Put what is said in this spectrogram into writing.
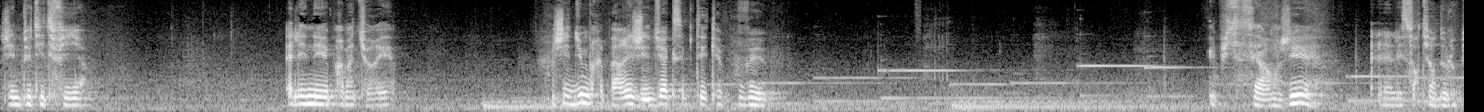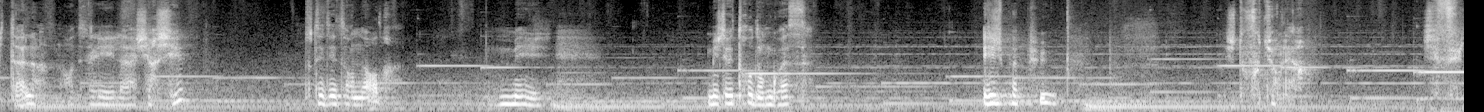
J'ai une petite fille. Elle est née prématurée. J'ai dû me préparer, j'ai dû accepter qu'elle pouvait. Et puis ça s'est arrangé. Elle allait sortir de l'hôpital. On allé la chercher. Tout était en ordre. Mais. Mais j'avais trop d'angoisse. Et j'ai pas pu. J'ai tout foutu en l'air. J'ai fui.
